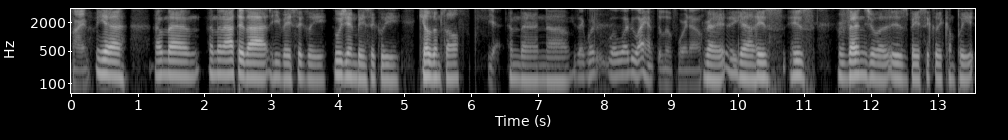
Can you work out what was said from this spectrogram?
fine. Yeah, and then and then after that, he basically Woo-jin basically kills himself. Yeah. and then um, he's like what well what do I have to live for now right, yeah, his his revenge wa- is basically complete.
